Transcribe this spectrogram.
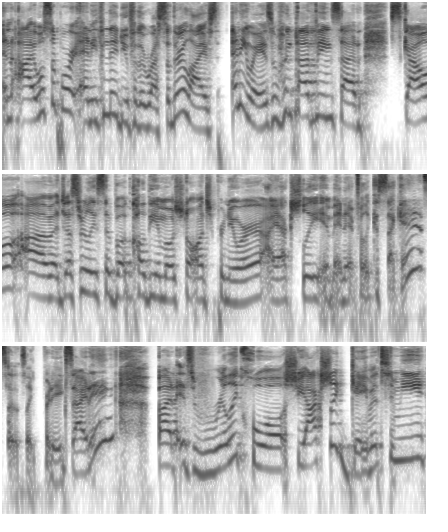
and I will support anything they do for the rest of their lives. Anyways, with that being said, Scout um, just released a book called The Emotional Entrepreneur. I actually am in it for like a second, so it's like pretty exciting, but it's really cool. She actually gave it to me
